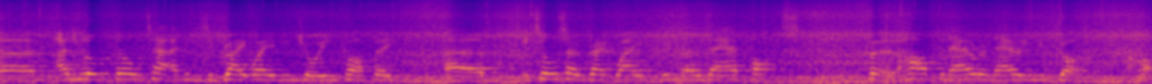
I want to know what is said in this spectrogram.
Um, I love filter. I think it's a great way of enjoying coffee. Um, it's also a great way of doing those air pots. For half an hour, an hour, you've got hot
